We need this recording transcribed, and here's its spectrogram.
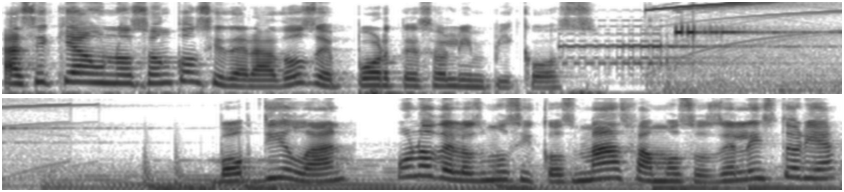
así que aún no son considerados deportes olímpicos. Bob Dylan, uno de los músicos más famosos de la historia,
